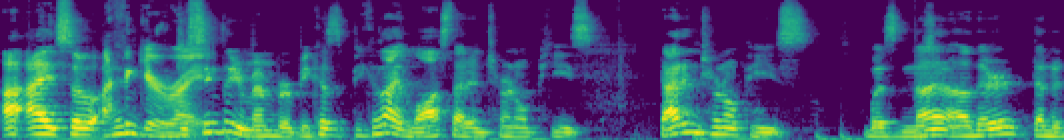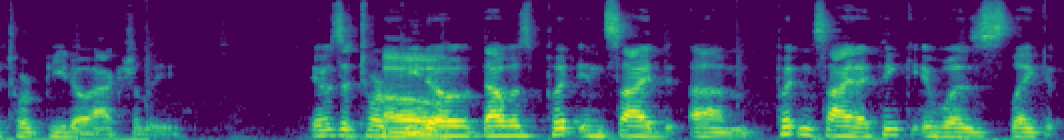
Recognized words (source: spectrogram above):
I, I so I think you're right. Distinctly remember because because I lost that internal piece. That internal piece was none other than a torpedo, actually. It was a torpedo Oh. that was put inside. Um, put inside. I think it was like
